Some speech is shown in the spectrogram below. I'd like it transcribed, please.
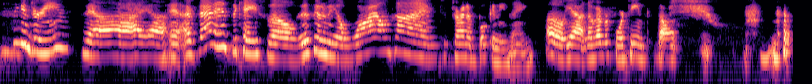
We can dream. Yeah, uh, if that is the case, though, it's going to be a wild time to try to book anything. oh yeah, November 14th, don't.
